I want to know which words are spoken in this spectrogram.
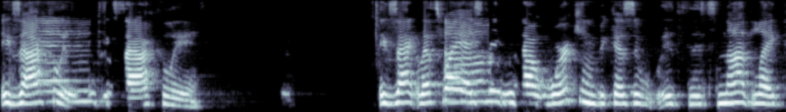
Exactly. And exactly. Exactly. That's why um, I say without working because it, it, it's not like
